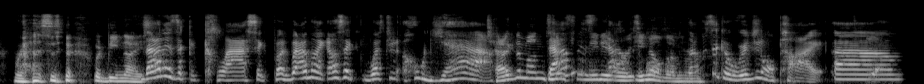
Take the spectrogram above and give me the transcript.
res would be nice. that is like a classic. But, I'm like, I was like, Western. Oh yeah. Tag them on that social was, media or email them. That or- was like original pie. Um,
